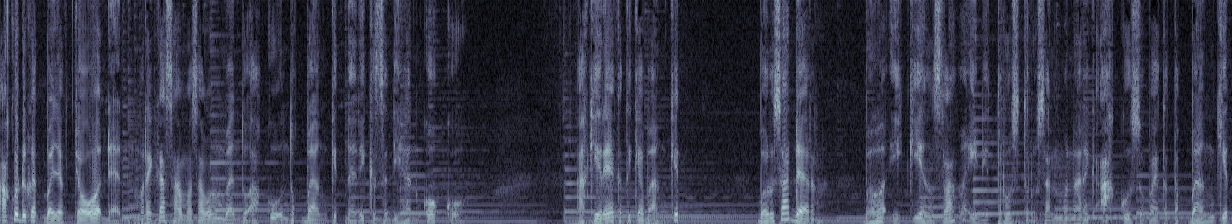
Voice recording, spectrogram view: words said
Aku dekat banyak cowok dan mereka sama-sama membantu aku untuk bangkit dari kesedihan Koko. Akhirnya ketika bangkit, baru sadar bahwa Iki yang selama ini terus-terusan menarik aku supaya tetap bangkit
